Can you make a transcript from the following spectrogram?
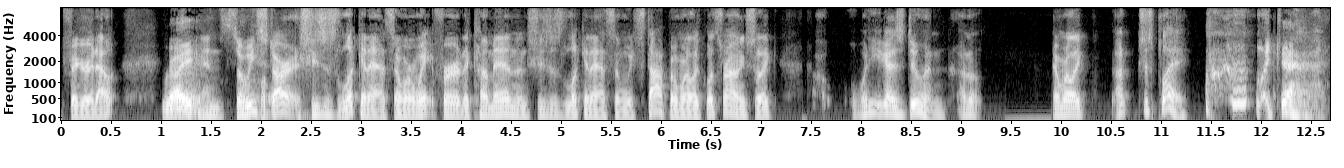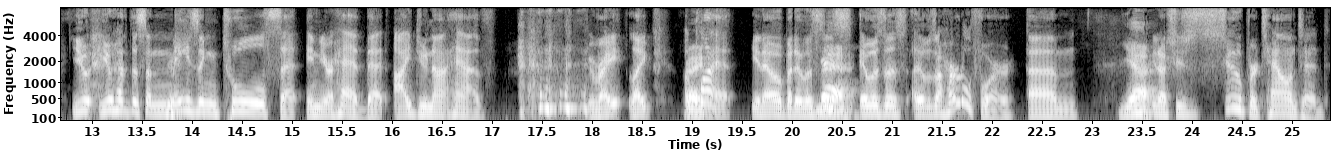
figure it out. Right. And so we start she's just looking at us and we're waiting for her to come in and she's just looking at us and we stop and we're like, What's wrong? she's like, What are you guys doing? I don't and we're like, uh, just play. like yeah. you you have this amazing tool set in your head that I do not have. right? Like apply right. it, you know, but it was yeah. this it was a it was a hurdle for her. Um yeah. You know, she's super talented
